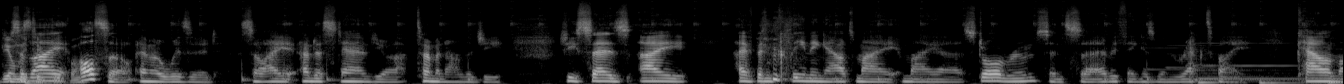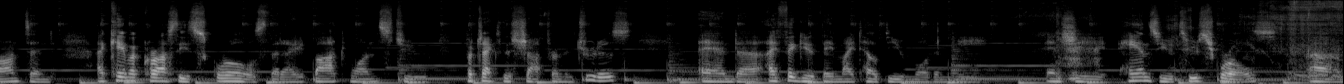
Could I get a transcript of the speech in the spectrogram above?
The She only says, two I people. also am a wizard, so I understand your terminology. She says, I, I've been cleaning out my my uh, storeroom since uh, everything has been wrecked by Calmont, and I came across these scrolls that I bought once to protect this shop from intruders, and uh, I figured they might help you more than me. And she hands you two scrolls. Um,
